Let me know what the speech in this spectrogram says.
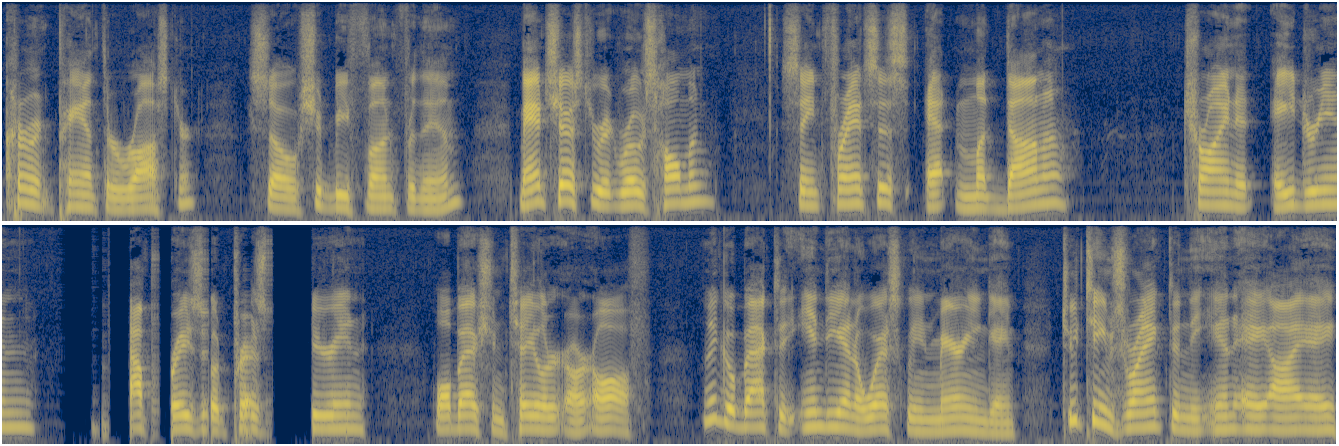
current Panther roster. So should be fun for them. Manchester at Rose-Hulman, St. Francis at Madonna, Trine at Adrian, Valparaiso at Presbyterian, Wabash and Taylor are off. Let me go back to the Indiana Wesleyan Marian game. Two teams ranked in the NAIA,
